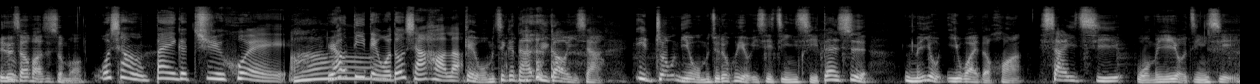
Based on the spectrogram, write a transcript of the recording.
你的想法是什么？我想办一个聚会啊，然后地点我都想好了。给我们先跟大家预告一下，一周年我们觉得会有一些惊喜，但是。没有意外的话，下一期我们也有惊喜。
